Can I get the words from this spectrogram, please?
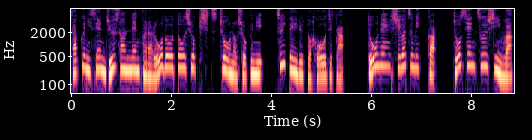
昨2013年から労働党書記室長の職についていると報じた。同年4月3日、朝鮮通信は、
